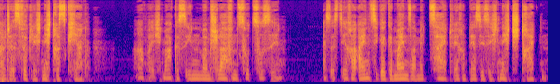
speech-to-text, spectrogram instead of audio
sollte es wirklich nicht riskieren. Aber ich mag es ihnen beim Schlafen zuzusehen. Es ist ihre einzige gemeinsame Zeit, während der sie sich nicht streiten.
